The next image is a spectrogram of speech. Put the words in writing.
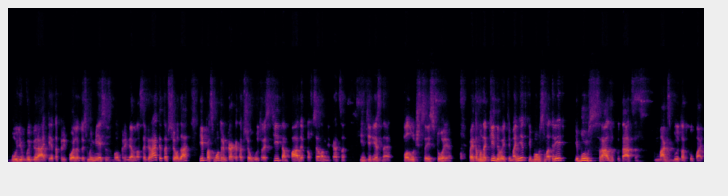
будем выбирать, и это прикольно. То есть мы месяц будем примерно собирать это все, да, и посмотрим, как это все будет расти, там падать, но в целом, мне кажется, интересная получится история. Поэтому накидывайте монетки, будем смотреть и будем сразу пытаться, Макс будет откупать.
